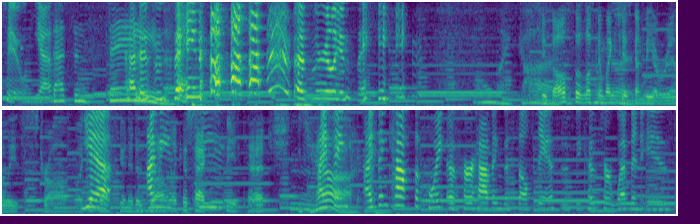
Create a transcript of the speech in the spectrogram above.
two, yes. That's insane. that is insane. That's really insane. My god. She's also that's looking so like she's gonna be a really strong like Yeah, attack unit as I well, mean, like attack she- speed catch. Yeah. I think I think half the point of her having the self dance is because her weapon is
